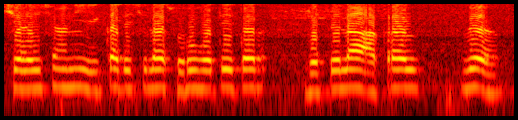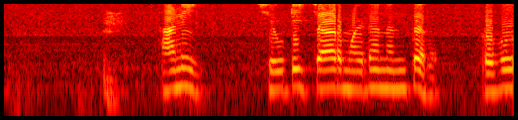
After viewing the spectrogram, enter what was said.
शैशानी एकादशीला सुरू होते तर झोपेला अकराव्य आणि शेवटी चार महिन्यानंतर प्रभू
